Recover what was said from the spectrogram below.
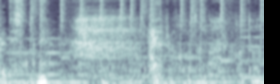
れでしょうかね。なるほどなるほど。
